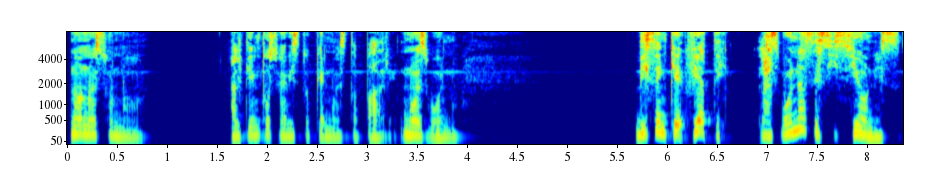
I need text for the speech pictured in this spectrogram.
No, no, eso no. Al tiempo se ha visto que no está padre, no es bueno. Dicen que, fíjate, las buenas decisiones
